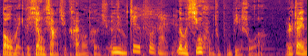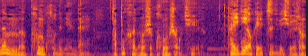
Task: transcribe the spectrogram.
到每个乡下去看望他的学生，这个特感人。那么辛苦就不必说了，而在那么困苦的年代，他不可能是空手去的，他一定要给自己的学生。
